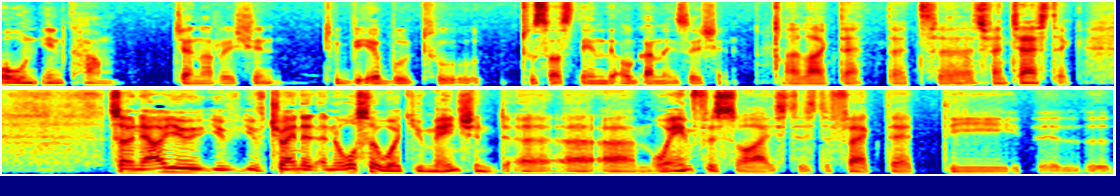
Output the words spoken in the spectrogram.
own income generation to be able to to sustain the organization. I like that. That's uh, that's fantastic. So now you you've, you've trained it, and also what you mentioned uh, uh, um, or emphasized is the fact that the, the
